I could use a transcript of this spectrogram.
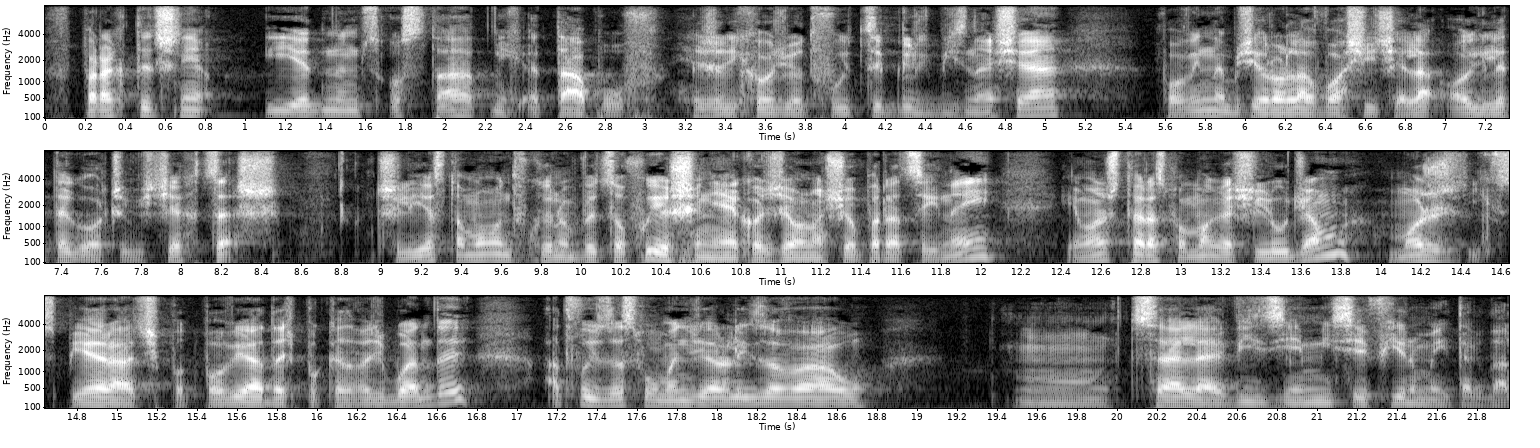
w praktycznie jednym z ostatnich etapów, jeżeli chodzi o Twój cykl w biznesie, powinna być rola właściciela, o ile tego oczywiście chcesz. Czyli jest to moment, w którym wycofujesz się niejako z działalności operacyjnej i możesz teraz pomagać ludziom, możesz ich wspierać, podpowiadać, pokazywać błędy, a Twój zespół będzie realizował cele, wizje, misje firmy itd.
